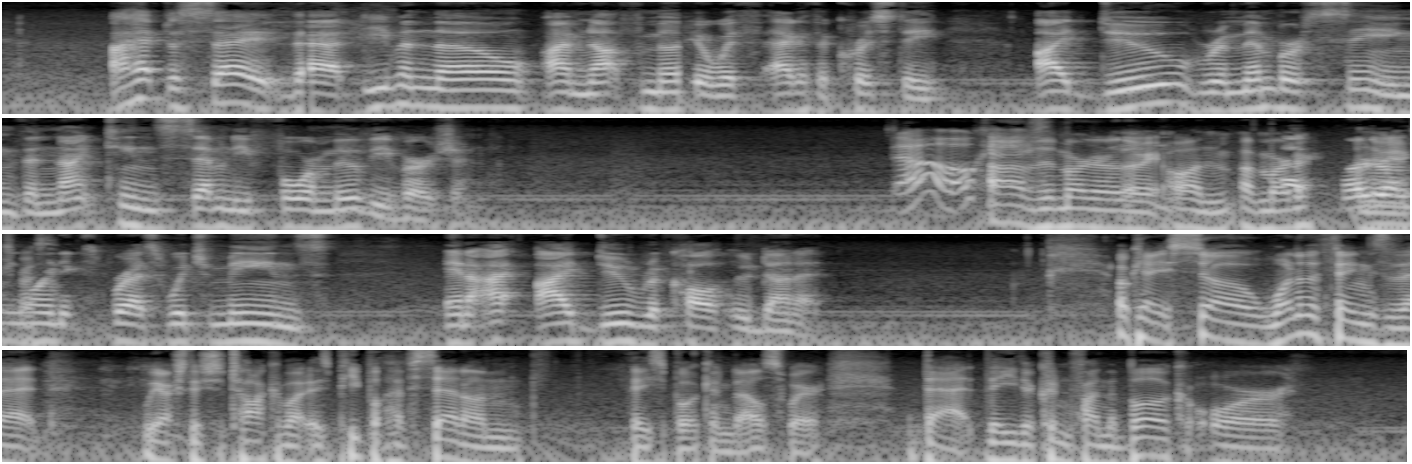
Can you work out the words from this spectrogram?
I have to say that even though I'm not familiar with Agatha Christie, I do remember seeing the 1974 movie version. Oh, okay. Of the murder on of murder. Uh, Murder on the Orient Express, which means, and I, I do recall who done it. Okay, so one of the things that we actually should talk about is people have said on Facebook and elsewhere that they either couldn't find the book or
